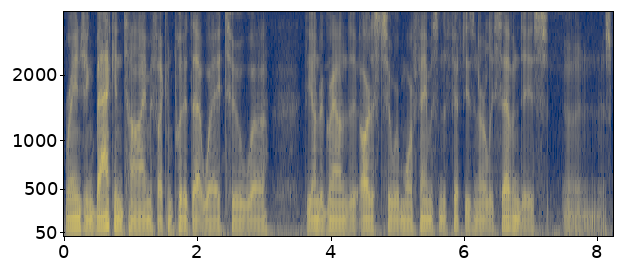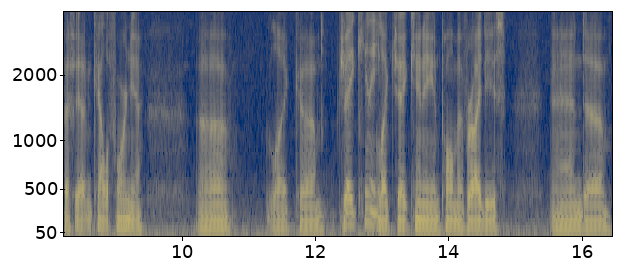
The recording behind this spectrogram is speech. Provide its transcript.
ranging back in time, if I can put it that way, to uh, the underground the artists who were more famous in the 50s and early 70s, uh, especially out in California, uh, like um, Jay Kinney. like Jay Kinney and Paul Mavrides, and um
